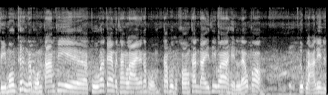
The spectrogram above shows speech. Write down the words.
สี่โมงครึ่งครับผมตามที่ครูเขาแจ้งไปทางไลน์นะครับผมถ้าผู้ปกครองท่านใดที่ว่าเห็นแล้วก็ลูกหลานเรียนอยู่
